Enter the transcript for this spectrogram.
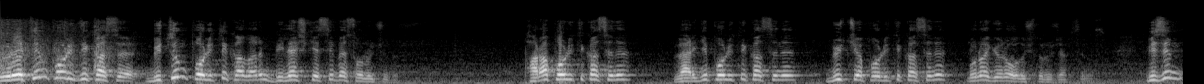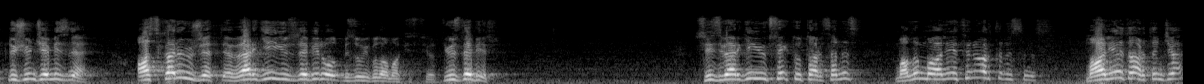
Üretim politikası bütün politikaların bileşkesi ve sonucudur. Para politikasını, vergi politikasını, bütçe politikasını buna göre oluşturacaksınız. Bizim düşüncemiz ne? Asgari ücrette vergiyi yüzde bir biz uygulamak istiyoruz. Yüzde bir. Siz vergiyi yüksek tutarsanız malın maliyetini artırırsınız. Maliyet artınca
